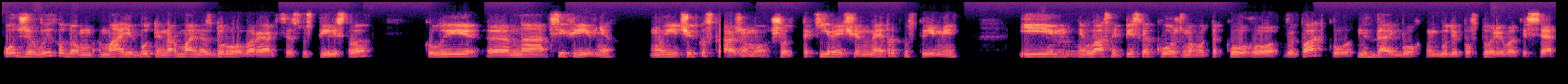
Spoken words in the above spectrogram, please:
Отже, виходом має бути нормальна здорова реакція суспільства, коли е, на всіх рівнях ми чітко скажемо, що такі речі неприпустимі, і власне після кожного такого випадку, не дай Бог, він буде повторюватися.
